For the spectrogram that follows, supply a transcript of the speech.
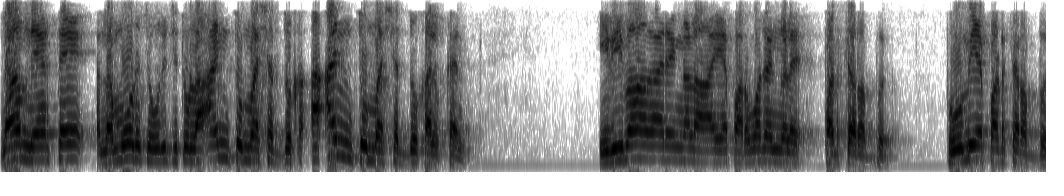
നാം നേരത്തെ നമ്മോട് ചോദിച്ചിട്ടുള്ള അൻതുമശദ്ദു ഹൽക്കൻ ഈ വിമാകാരങ്ങളായ പർവതങ്ങളെ പഠിച്ച റബ്ബ് ഭൂമിയെ പഠിച്ച റബ്ബ്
